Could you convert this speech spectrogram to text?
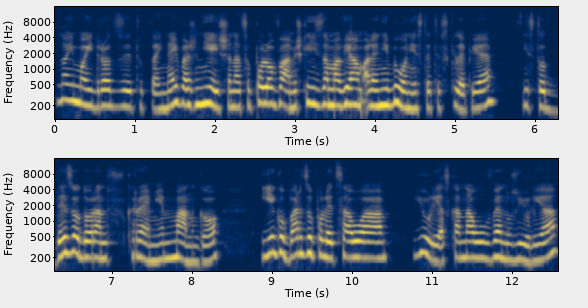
No i moi drodzy, tutaj najważniejsze, na co polowałam, już kiedyś zamawiałam, ale nie było niestety w sklepie. Jest to dezodorant w kremie Mango. I jego bardzo polecała Julia z kanału Wenus Julia.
